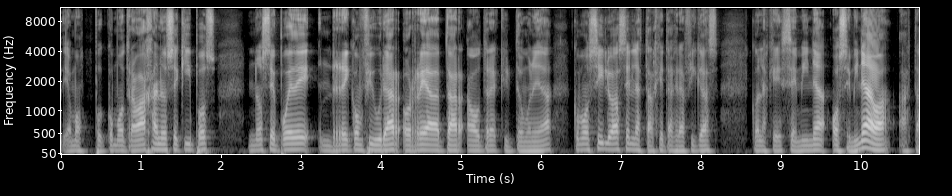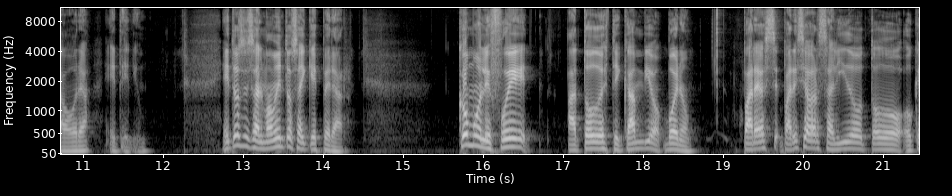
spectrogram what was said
digamos, como trabajan los equipos, no se puede reconfigurar o readaptar a otra criptomoneda como si lo hacen las tarjetas gráficas con las que se mina o se minaba hasta ahora Ethereum. Entonces al momento hay que esperar. ¿Cómo le fue a todo este cambio? Bueno, Parece, haber salido todo ok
